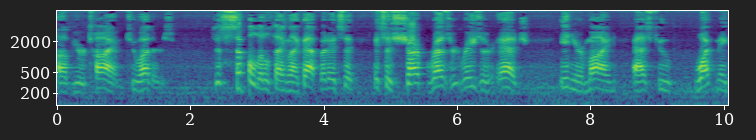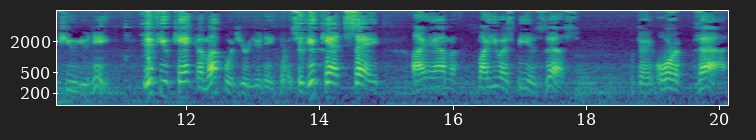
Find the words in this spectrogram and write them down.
of your time to others. Just simple little thing like that, but it's a it's a sharp razor, razor edge in your mind as to what makes you unique. If you can't come up with your uniqueness, if you can't say, "I am my USP is this," okay, or that,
